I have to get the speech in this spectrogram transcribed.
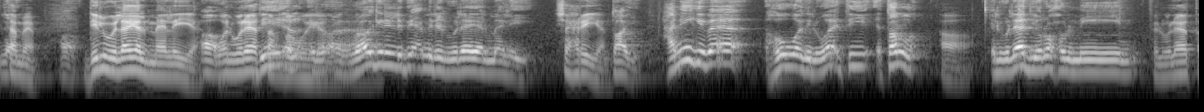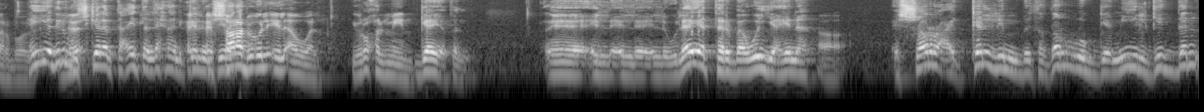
لا. تمام. آه. دي الولاية المالية آه. والولاية التربويه. الراجل اللي بيعمل الولاية المالية. شهريا. طيب هنيجي بقى هو دلوقتي طلق. آه. الولاد يروحوا لمين؟ في الولاية التربوية. هي دي المشكلة بتاعتنا اللي إحنا هنتكلم فيها. الشرع بيقول إيه الأول؟ يروحوا لمين؟ جاية يا فندم. آه ال- ال- الولاية التربوية هنا. آه. الشرع اتكلم بتدرج جميل جدا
